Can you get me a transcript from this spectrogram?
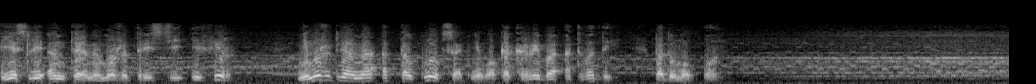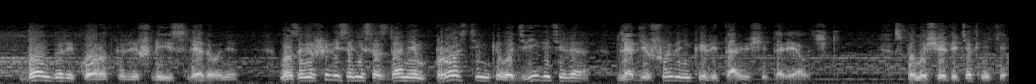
Если антенна может трясти эфир, не может ли она оттолкнуться от него, как рыба от воды, подумал он. Долго ли, коротко ли шли исследования, но завершились они созданием простенького двигателя для дешевенькой летающей тарелочки. С помощью этой техники,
